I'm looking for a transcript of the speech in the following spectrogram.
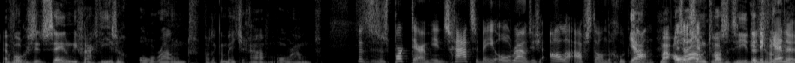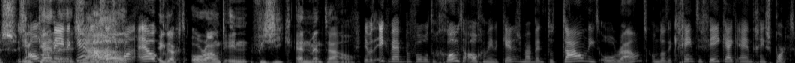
vervolgens zit Salem, die vraagt wie is er allround? Wat ik een beetje raar van allround. Dat is een sportterm. In schaatsen ben je allround. Dus je alle afstanden goed Ja, kan. maar Dus je- allround was het hier In dat de je van... kennis. Dus in algemene kennis. kennis. Ja. Dat je van elk... Ik dacht allround in fysiek en mentaal. Nee, want ik heb bijvoorbeeld een grote algemene kennis, maar ben totaal niet allround, omdat ik geen tv kijk en geen sport.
